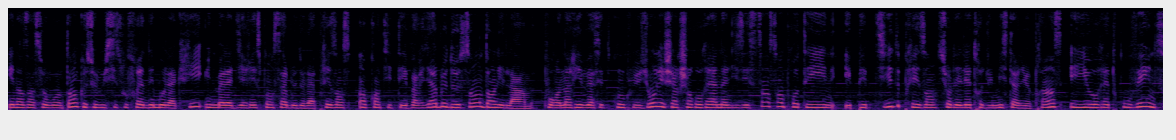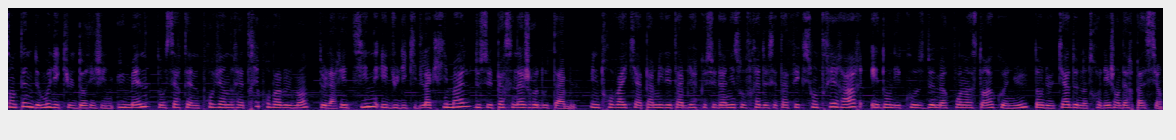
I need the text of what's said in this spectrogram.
et dans un second temps que celui-ci souffrait d'hémolacrie, une maladie responsable de la présence en quantité variable de sang dans les larmes. Pour en arriver à cette conclusion, les chercheurs auraient analysé 500 protéines et peptides présents sur les lettres du mystérieux prince et y auraient trouvé une centaine de molécules d'origine humaine, dont certaines proviendraient très probablement de la rétine et du liquide lacrymal de ce personnage redoutable. Une trouvaille qui a permis d'établir que ce dernier souffrait de cette affection très rare et dont les causes demeurent pour l'instant inconnues dans le cas de notre légendaire patient.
